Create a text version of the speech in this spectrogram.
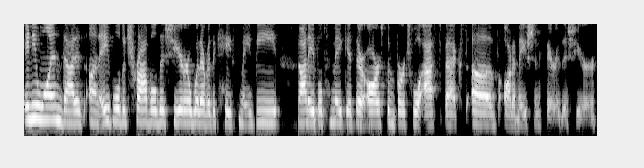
anyone that is unable to travel this year, whatever the case may be, not able to make it. There are some virtual aspects of Automation Fair this year.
